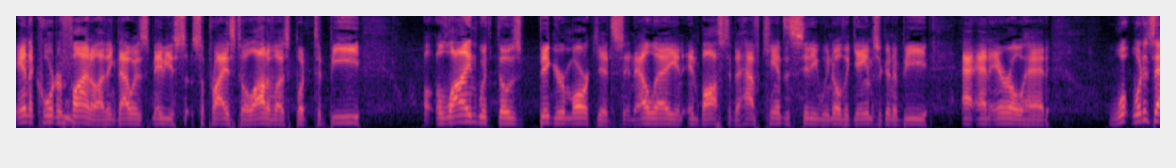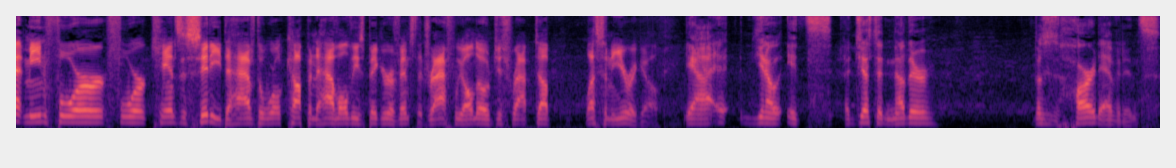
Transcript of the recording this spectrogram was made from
and a quarterfinal. I think that was maybe a surprise to a lot of us, but to be aligned with those bigger markets in LA and in Boston to have Kansas City. We know the games are going to be at, at Arrowhead. What, what does that mean for, for Kansas City to have the World Cup and to have all these bigger events? The draft we all know just wrapped up less than a year ago. Yeah, uh, you know, it's uh, just another. This is hard evidence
